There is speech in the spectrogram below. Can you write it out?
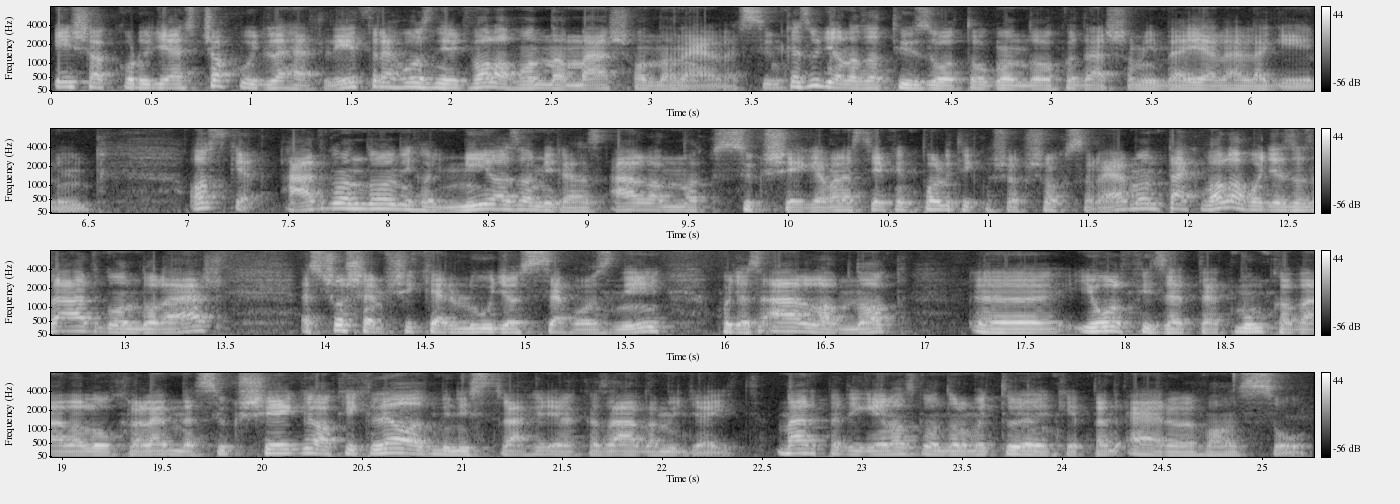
és akkor ugye ezt csak úgy lehet létrehozni, hogy valahonnan máshonnan elveszünk. Ez ugyanaz a tűzoltó gondolkodás, amiben jelenleg élünk. Azt kell átgondolni, hogy mi az, amire az államnak szüksége van. Ezt egyébként politikusok sokszor elmondták. Valahogy ez az átgondolás, ez sosem sikerül úgy összehozni, hogy az államnak ö, jól fizetett munkavállalókra lenne szüksége, akik leadminisztrálják az államügyeit. Márpedig én azt gondolom, hogy tulajdonképpen erről van szó.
